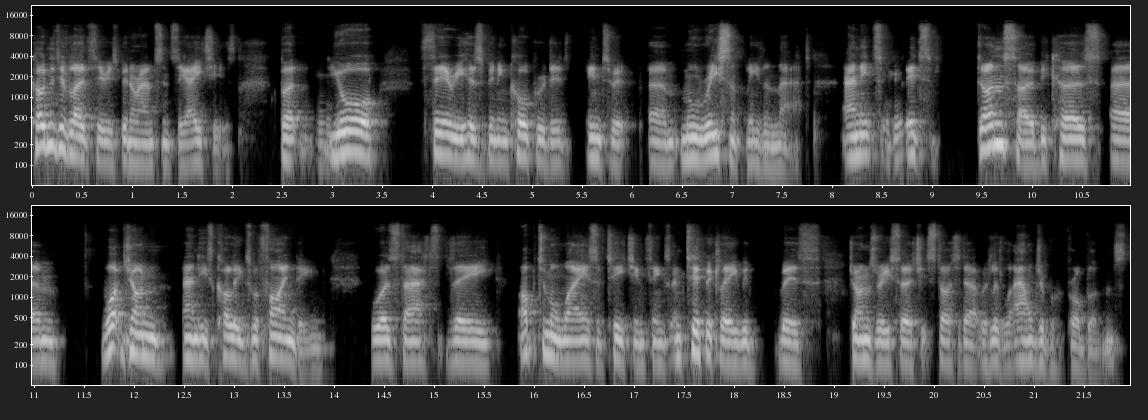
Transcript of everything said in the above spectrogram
Cognitive load theory has been around since the 80s, but mm-hmm. your theory has been incorporated into it um, more recently than that, and it's mm-hmm. it's done so because um, what John and his colleagues were finding was that the optimal ways of teaching things, and typically with with John's research, it started out with little algebra problems.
